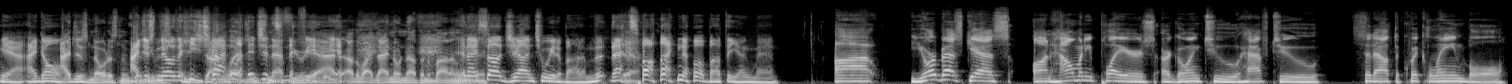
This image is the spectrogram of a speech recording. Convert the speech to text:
Yeah, I don't. I just noticed him. I 'cause just was- know that he's John Legend's, Legend's nephew. nephew, Yeah, yeah. otherwise I know nothing about him. and I saw John tweet about him. That's Yeah. all I know about the young man. Uh, your best guess on how many players are going to have to sit out the quick lane bowl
